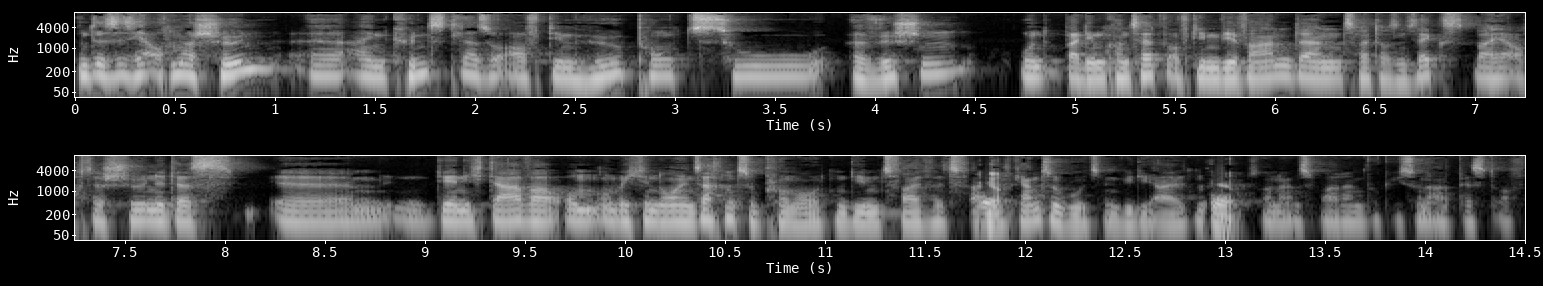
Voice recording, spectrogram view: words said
und es ist ja auch mal schön, äh, einen Künstler so auf dem Höhepunkt zu erwischen Und bei dem Konzert, auf dem wir waren, dann 2006, war ja auch das Schöne, dass ähm, der nicht da war, um irgendwelche neuen Sachen zu promoten, die im Zweifelsfall ja. nicht ganz so gut sind wie die alten, ja. sondern es war dann wirklich so eine Art Best-of.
